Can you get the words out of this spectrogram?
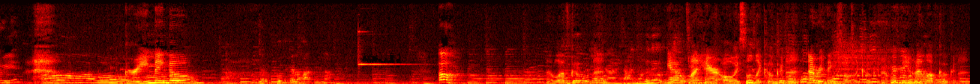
Green? Oh! Green mango. Buti kalahati lang. Oh, I love coconut. Nangyari sa akin mga- yeah. My hair always smells like coconut. Everything smells like coconut with me. I love coconut.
